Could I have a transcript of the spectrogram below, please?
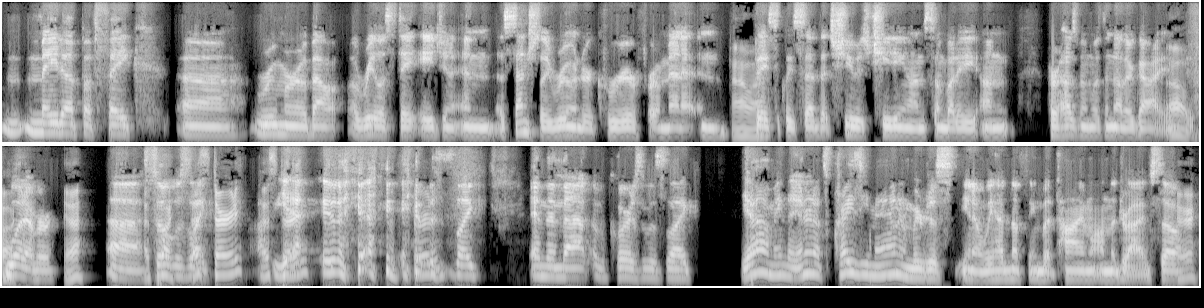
made up a fake uh, rumor about a real estate agent and essentially ruined her career for a minute and Oh, wow. basically said that she was cheating on somebody on her husband with another guy Oh, fuck. whatever Yeah. uh, so it was that's like dirty. That's dirty. yeah, it, yeah, it dirty. was like, and then that, of course, was like, yeah, I mean, the internet's crazy, man, and we're just, you know, we had nothing but time on the drive. So Sure.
